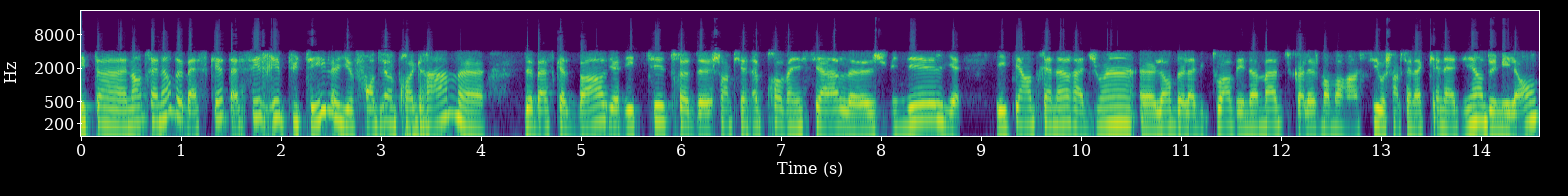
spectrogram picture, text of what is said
est un entraîneur de basket assez réputé. Il a fondé un programme euh, de basketball. Il y a des titres de championnat provincial euh, juvénile. Il été entraîneur adjoint euh, lors de la victoire des nomades du Collège Montmorency au championnat canadien en 2011.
